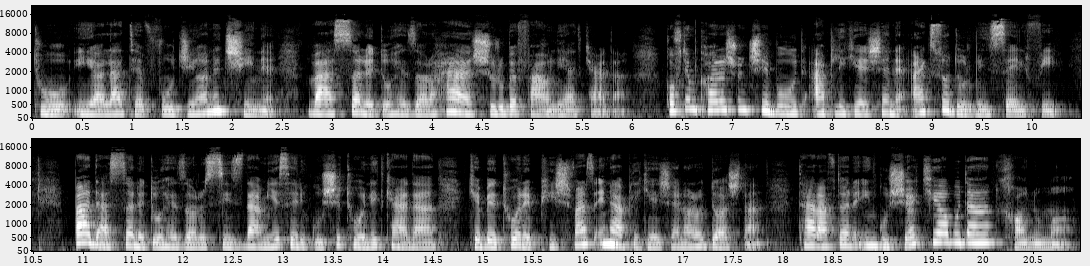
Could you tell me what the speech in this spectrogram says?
تو ایالت فوجیان چینه و از سال 2008 شروع به فعالیت کردن. گفتیم کارشون چی بود؟ اپلیکیشن عکس و دوربین سلفی. بعد از سال 2013 یه سری گوشی تولید کردن که به طور پیشورز این اپلیکیشن ها رو داشتن. طرفدار این گوشی ها کیا بودن؟ خانوما.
